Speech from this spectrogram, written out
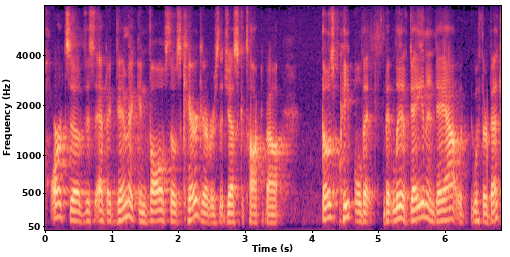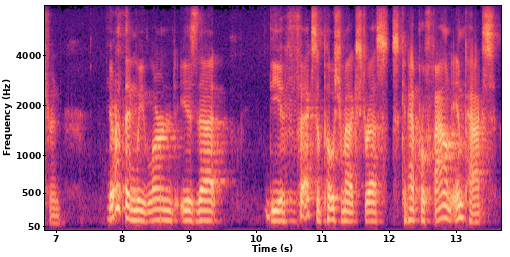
parts of this epidemic involves those caregivers that Jessica talked about, those people that, that live day in and day out with, with their veteran. The other thing we've learned is that the effects of post traumatic stress can have profound impacts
